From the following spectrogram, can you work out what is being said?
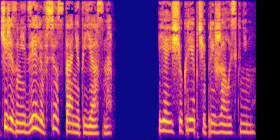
Через неделю все станет ясно. Я еще крепче прижалась к нему.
